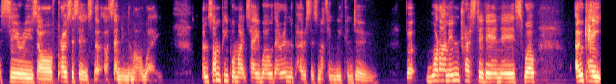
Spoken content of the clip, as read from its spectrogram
a series of processes that are sending them our way. And some people might say, well, they're in the post, there's nothing we can do. But what I'm interested in is, well, okay,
